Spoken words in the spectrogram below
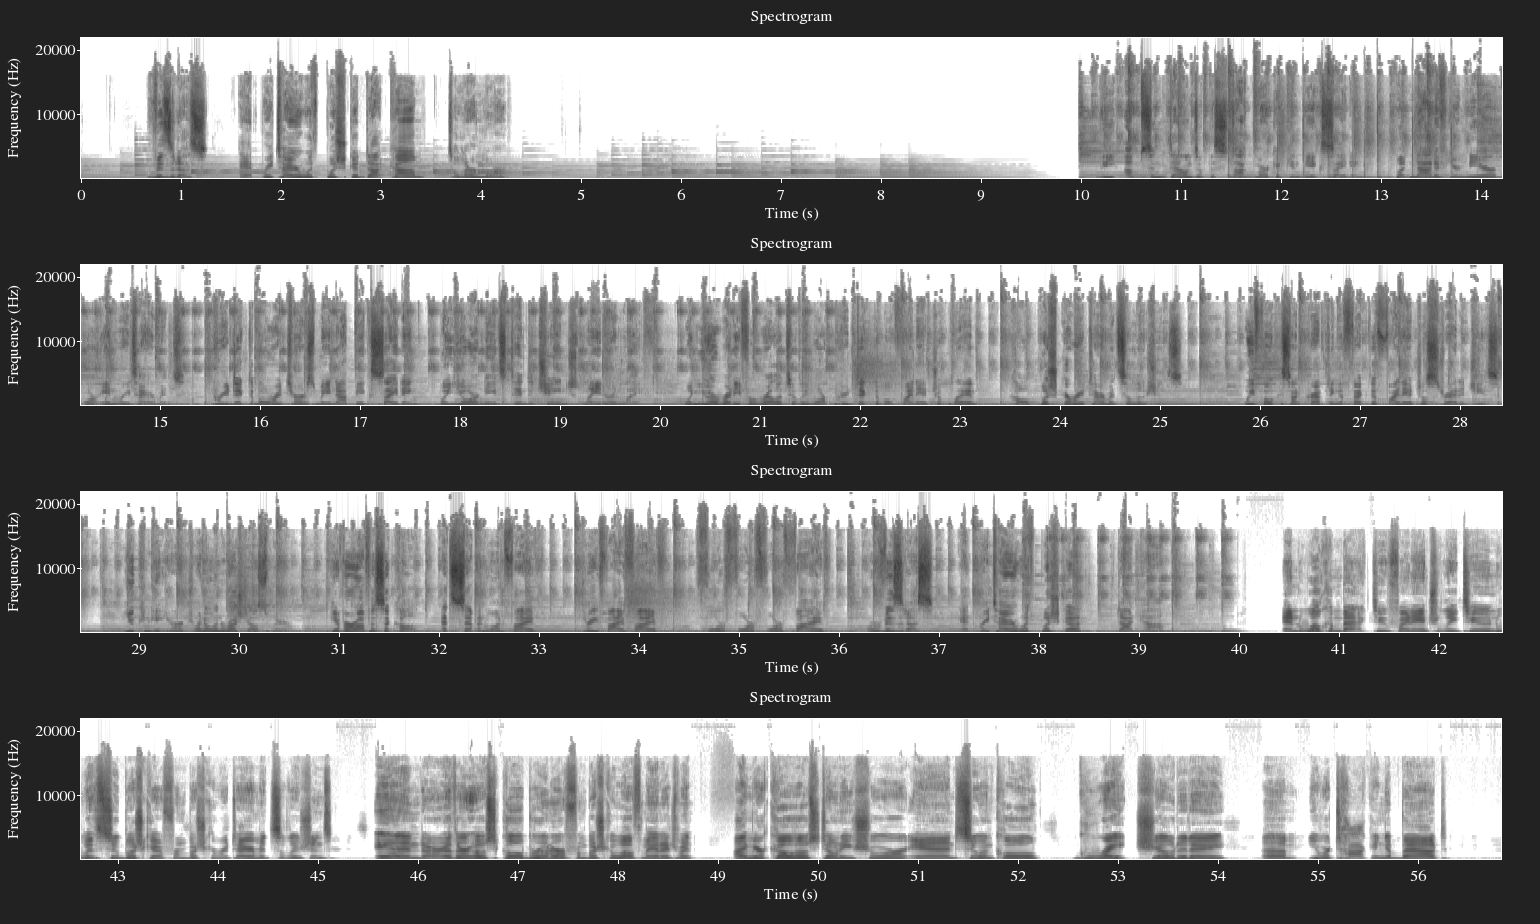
Visit us at retirewithbuska.com to learn more. The ups and downs of the stock market can be exciting, but not if you're near or in retirement. Predictable returns may not be exciting, but your needs tend to change later in life. When you are ready for a relatively more predictable financial plan, call Buska Retirement Solutions. we focus on crafting effective financial strategies. You can get your adrenaline rush elsewhere. Give our office a call at 715 355 4445 or visit us at retirewithbuska.com. And welcome back to Financially Tuned with Sue Buska from Buska Retirement Solutions and our other host, Cole Bruner from Buska Wealth Management. I'm your co host, Tony Shore, and Sue and Cole, great show today. Um, you were talking about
